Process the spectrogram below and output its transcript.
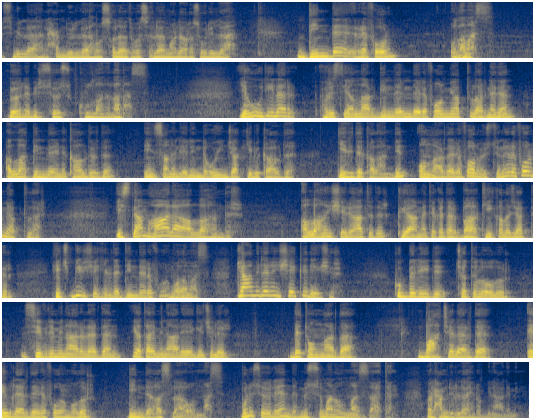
Bismillah, elhamdülillah, ve salatu ve selamu ala Resulillah. Dinde reform olamaz. Böyle bir söz kullanılamaz. Yahudiler, Hristiyanlar dinlerinde reform yaptılar. Neden? Allah dinlerini kaldırdı. İnsanın elinde oyuncak gibi kaldı. Geride kalan din. Onlar da reform üstüne reform yaptılar. İslam hala Allah'ındır. Allah'ın şeriatıdır. Kıyamete kadar baki kalacaktır. Hiçbir şekilde dinde reform olamaz. Camilerin şekli değişir. Kubbeliydi, çatılı olur. Sivri minarelerden yatay minareye geçilir. Betonlarda, bahçelerde, evlerde reform olur. Dinde asla olmaz. Bunu söyleyen de Müslüman olmaz zaten. Velhamdülillahi Rabbil Alemin.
